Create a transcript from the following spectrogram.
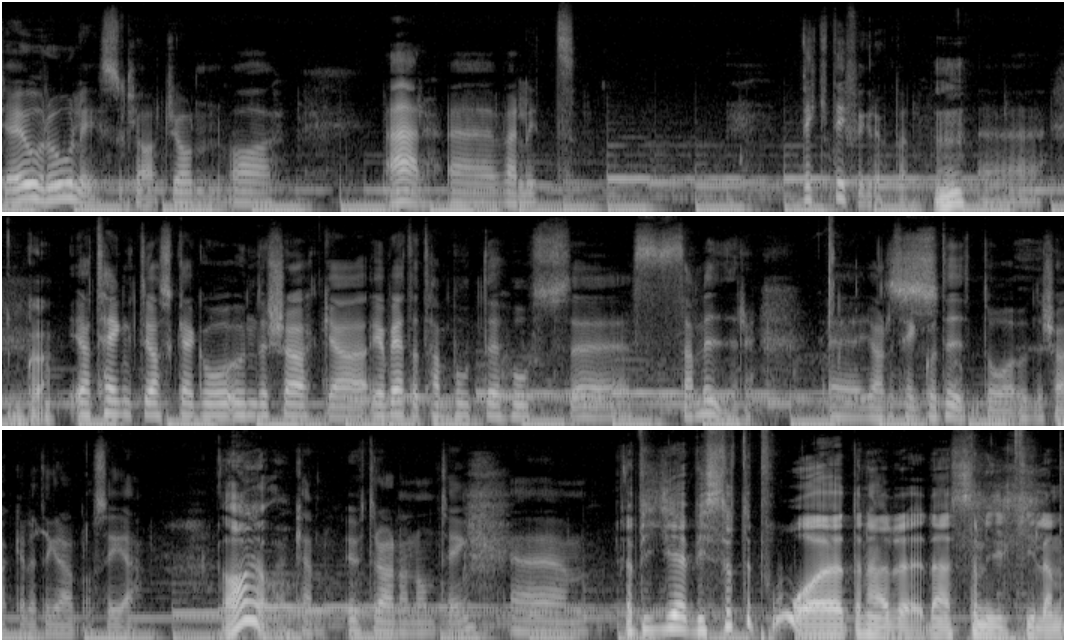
Jag är orolig såklart. John var, är eh, väldigt viktig för gruppen. Mm, Eh, okej. jag tänkte jag ska gå och undersöka, jag vet att han bodde hos eh, Samir. Eh, jag hade tänkt gå dit och undersöka lite grann och se Ja, om ja. jag kan utröna någonting. Ehm, Ja, Vi, eh, vi stötte på eh, den här, den här Samir-killen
